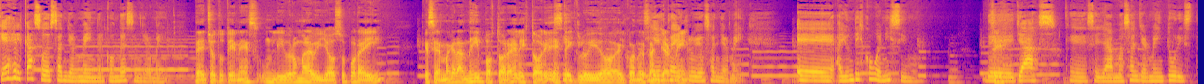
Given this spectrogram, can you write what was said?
que es el caso de Saint Germain, del conde de Saint Germain. De hecho, tú tienes un libro maravilloso por ahí que se llama Grandes Impostores de la Historia y está incluido el conde de y Saint está Germain. incluido Saint Germain. Eh, hay un disco buenísimo de jazz que se llama Saint Germain Tourist.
